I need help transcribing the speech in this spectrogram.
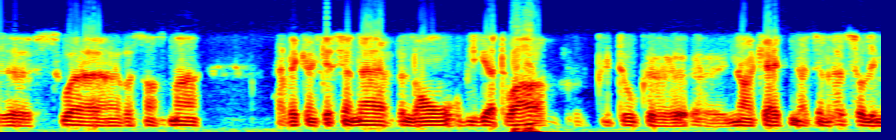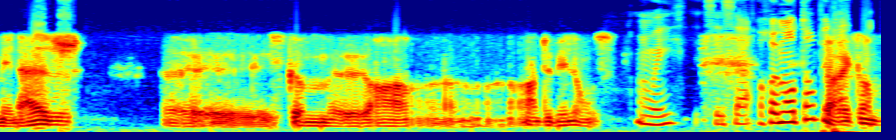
euh, soit un recensement avec un questionnaire long obligatoire plutôt qu'une euh, enquête nationale sur les ménages comme en, 2011. Oui, c'est ça. Remontons peut-être. Par exemple,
